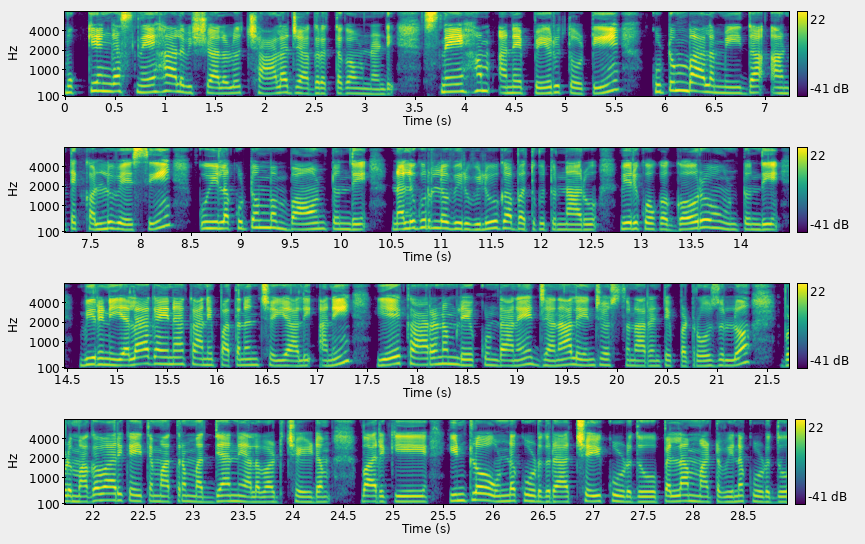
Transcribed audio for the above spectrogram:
ముఖ్యంగా స్నేహాల విషయాలలో చాలా జాగ్రత్తగా ఉండండి. స్నేహం అనే పేరుతోటి కుటుంబాల మీద అంటే కళ్ళు వేసి వీళ్ళ కుటుంబం బాగుంటుంది. నలుగురిలో వీరు విలువగా బతుకుతున్నారు. వీరికి ఒక గౌరవం ఉంటుంది. వీరిని ఎలాగైనా కానీ పతనం చేయాలి అని ఏ కారణం లేకుండానే జనాలు ఏం చేస్తున్నారంటే ఇప్పటి రోజుల్లో ఇప్పుడు మగవారికి అయితే మాత్రం మద్యాన్ని అలవాటు చేయడం వారికి ఇంట్లో ఉండకూడదురా చేయకూడదు పెళ్ళం మాట వినకూడదు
